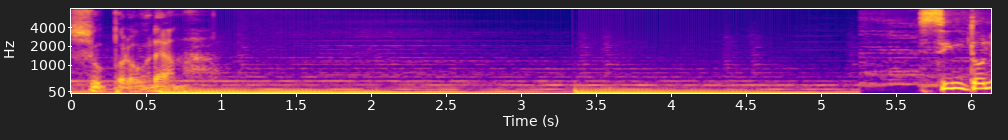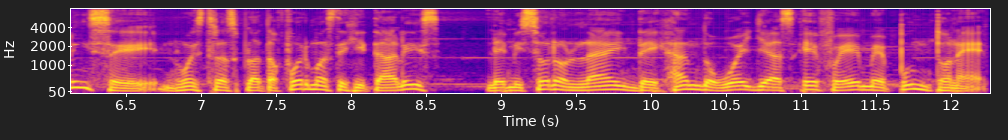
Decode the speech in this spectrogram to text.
su programa. Sintonice nuestras plataformas digitales, la emisora online Dejando Huellas FM.net.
